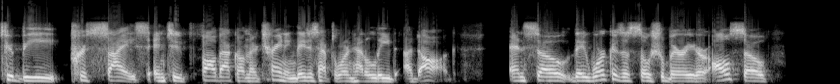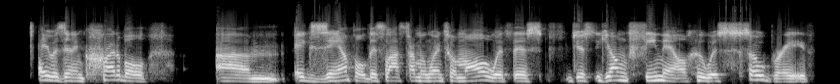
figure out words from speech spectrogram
to be precise and to fall back on their training. They just have to learn how to lead a dog. And so they work as a social barrier. Also it was an incredible um, example. This last time we went to a mall with this just young female who was so brave.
